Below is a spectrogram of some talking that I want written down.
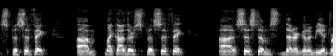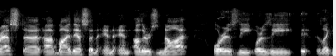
specific. Um, like, are there specific uh, systems that are going to be addressed uh, uh, by this and, and and others not? Or is the or is the like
